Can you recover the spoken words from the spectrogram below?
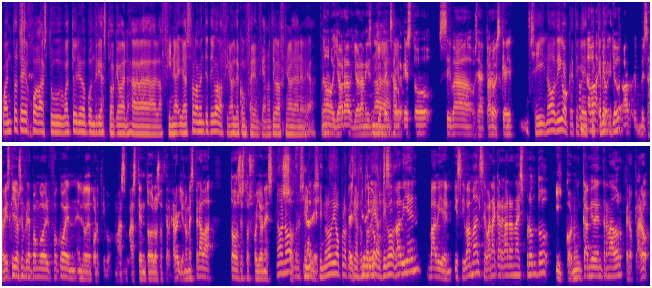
¿Cuánto te juegas tú? ¿Cuánto dinero pondrías tú a que van a la final? Ya solamente te digo a la final de conferencia, no te digo a la final de la NBA. No, yo ahora, yo ahora mismo Nada, yo pensaba tío. que esto se iba. O sea, claro, es que. Sí, no, digo que te, que te Yo- ah, Sabéis que yo siempre pongo el foco en, en lo deportivo, más, más que en todo lo social. Claro, yo no me esperaba todos estos follones. No, no, pero si, no lo digo por lo que decías otro día, digo, Si va bien, va bien. Y si va mal, se van a cargar a Nice pronto y con un cambio de entrenador, pero claro,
